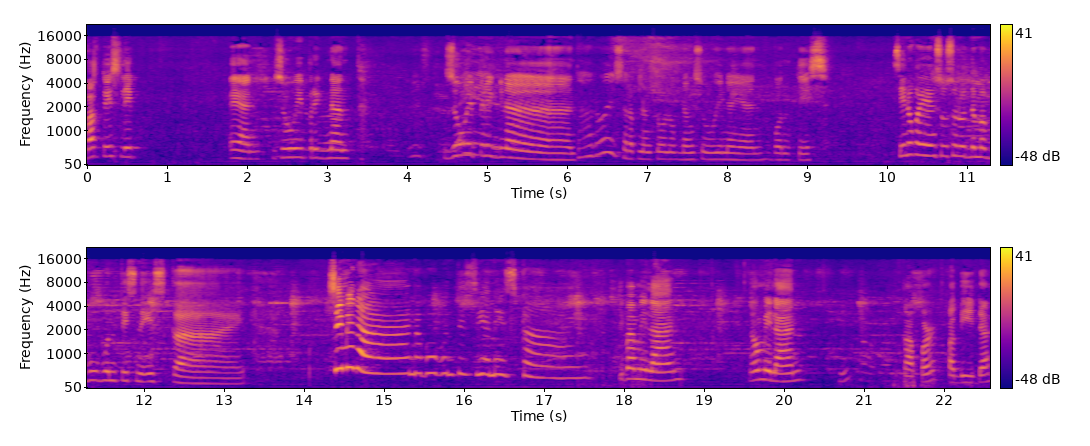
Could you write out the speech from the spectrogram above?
Back to sleep. Ayan, Zoe pregnant. Zoe pregnant. Sarap ng tulog ng Zoe na yan. Buntis. Sino kaya yung susunod na mabubuntis ni Sky? Si Milan! Mabubuntis yan ni Sky. Di ba, Milan? No, Milan? Hmm? Copper? Pabida?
